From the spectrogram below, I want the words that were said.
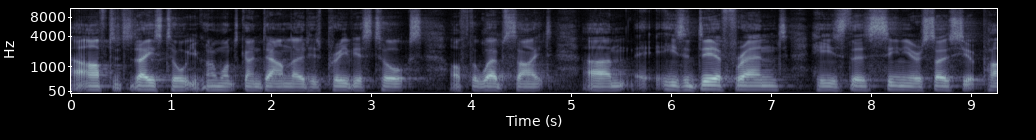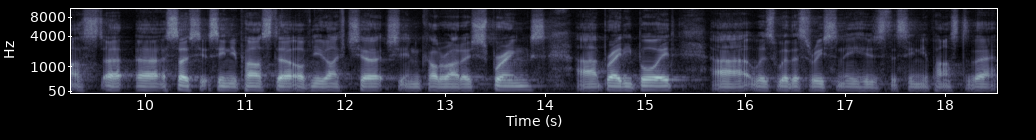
Uh, after today's talk, you're going to want to go and download his previous talks off the website. Um, he's a dear friend. He's the senior associate pastor, uh, associate senior pastor of New Life Church in Colorado Springs. Uh, Brady Boyd uh, was with us recently, who's the senior pastor there.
